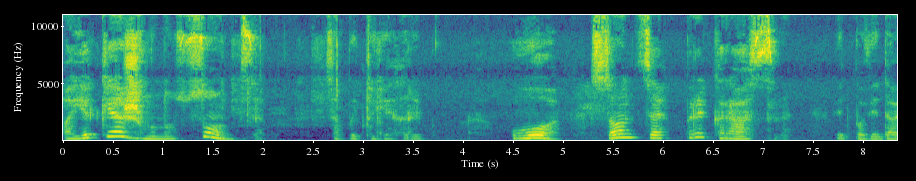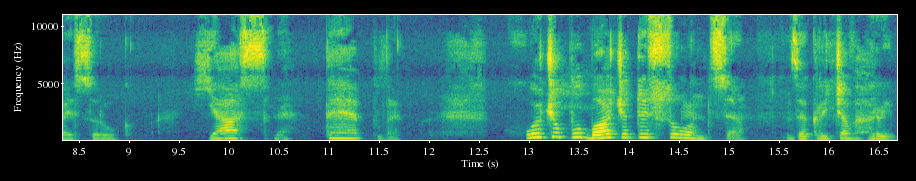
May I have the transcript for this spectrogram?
А яке ж воно сонце? запитує гриб. О, сонце прекрасне, відповідає сорока. Ясне, тепле. Хочу побачити сонце, закричав гриб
